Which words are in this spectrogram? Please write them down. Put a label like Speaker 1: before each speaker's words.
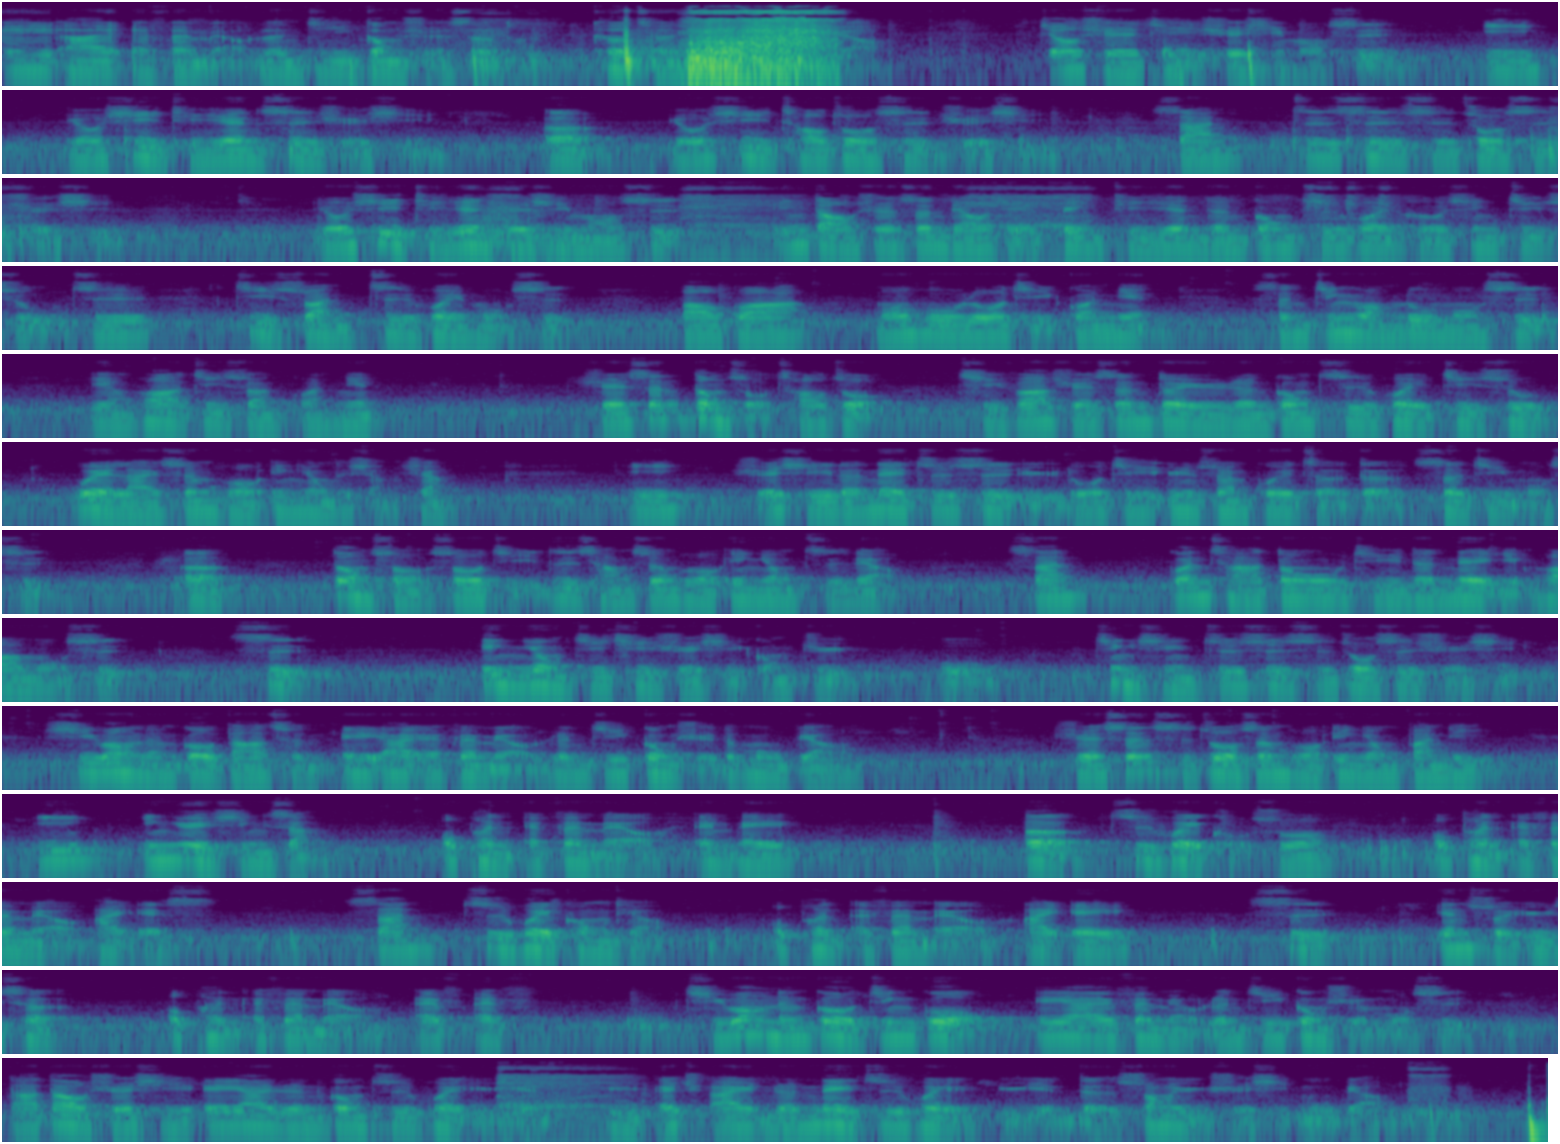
Speaker 1: AIFML 人机共学社团课程目标：教学及学习模式：一、游戏体验式学习；二、游戏操作式学习；三、知识实作式学习。游戏体验学习模式，引导学生了解并体验人工智慧核心技术之计算智慧模式，包括模糊逻辑观念。神经网络模式演化计算观念，学生动手操作，启发学生对于人工智慧技术未来生活应用的想象。一、学习人类知识与逻辑运算规则的设计模式。二、动手收集日常生活应用资料。三、观察动物及人类演化模式。四、应用机器学习工具。五。进行知识实作式学习，希望能够达成 AI/FML 人机共学的目标。学生实作生活应用范例：一、音乐欣赏，OpenFML MA；二、智慧口说，OpenFML IS；三、智慧空调，OpenFML IA；四、淹水预测，OpenFML FF。期望能够经过 AI/FML 人机共学模式，达到学习 AI 人工智慧语言与 HI 人类智慧语言的双语学习目标。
